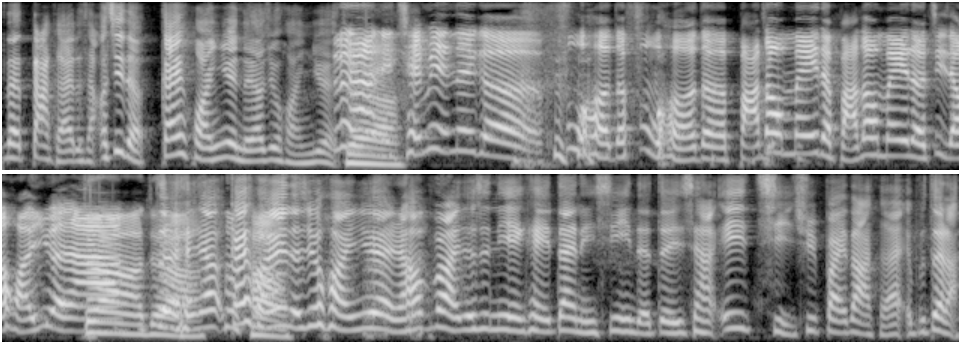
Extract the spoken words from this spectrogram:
那大可爱的场。我、记得该还愿的要去还愿。对啊，你前面那个复合的复合的，拔到妹的拔到妹的，记得要还愿啊。对啊，对，啊，要该还愿的。的就还愿，然后不然就是你也可以带你心仪的对象一起去拜大可爱。诶不对啦，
